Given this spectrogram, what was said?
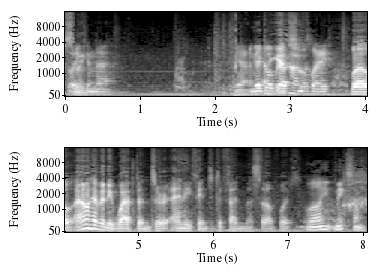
so I can. Uh, yeah, I'm gonna go grab some clay. Well, I don't have any weapons or anything to defend myself with. Well, you make some.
